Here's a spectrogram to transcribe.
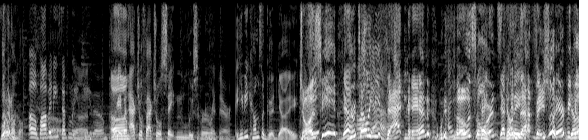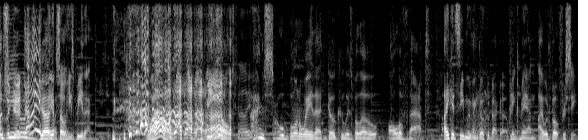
Look at don't him. recall. Oh, Babidi's definitely a D, though. Okay, Um, but actual factual Satan Lucifer right there. He becomes a good guy. Does he? Yeah. You're Oh, telling me yeah. that man with I- those horns yeah, 'cause and they- that facial hair becomes a you good guy? judge- So he's B then. Wow. wow. I'm so blown away that Goku is below all of that. I could see moving Goku back up. Pink man, I would vote for C.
